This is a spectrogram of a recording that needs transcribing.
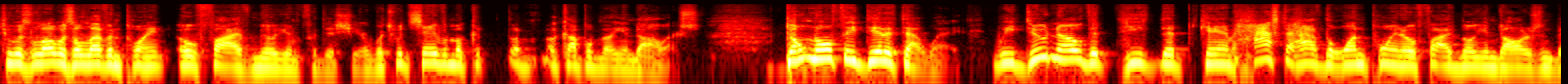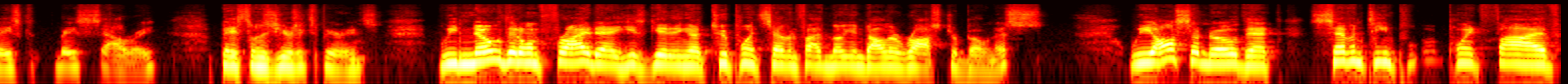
to as low as 11.05 million for this year, which would save a, a, a, couple million dollars. Don't know if they did it that way. We do know that he that Cam has to have the 1.05 million dollars in base base salary based on his year's experience. We know that on Friday he's getting a 2.75 million dollar roster bonus. We also know that 17.5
